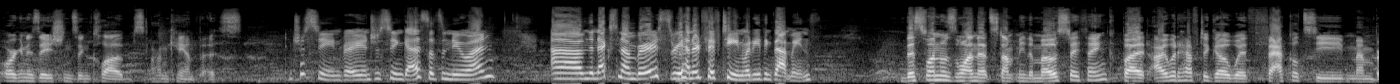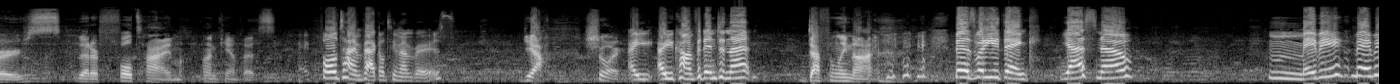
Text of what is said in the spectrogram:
organizations and clubs on campus. Interesting. Very interesting guess. That's a new one. Um, the next number is 315. What do you think that means? This one was the one that stumped me the most, I think, but I would have to go with faculty members that are full time on campus. Okay, Full time faculty members. Yeah, sure. Are you, are you confident in that? Definitely not. Biz, what do you think? Yes, no? Hmm, maybe, maybe,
